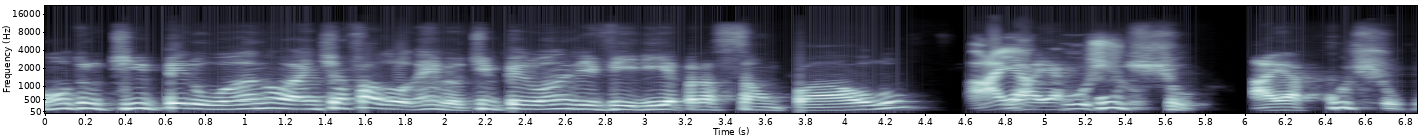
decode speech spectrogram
contra o time peruano. A gente já falou, lembra? O time peruano ele viria para São Paulo. Ayacucho. Ayacucho. Ayacucho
